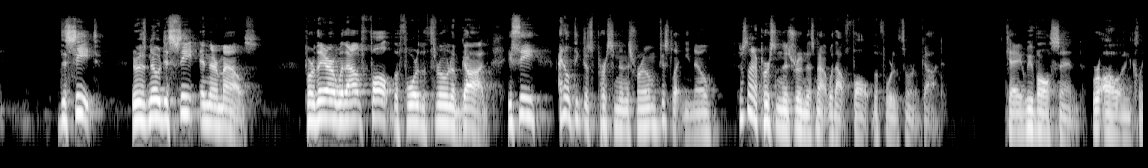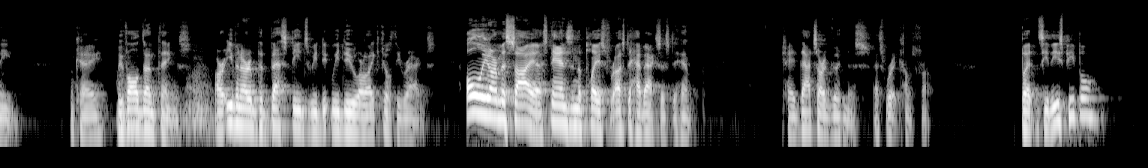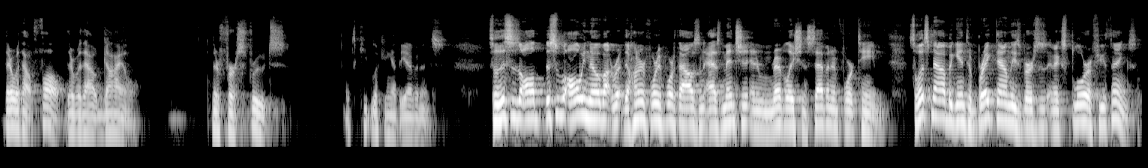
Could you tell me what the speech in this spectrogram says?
deceit. There is no deceit in their mouths, for they are without fault before the throne of God. You see, I don't think there's a person in this room, just letting you know, there's not a person in this room that's not without fault before the throne of God. Okay, we've all sinned. We're all unclean. Okay, we've all done things. Or even our the best deeds we do, we do are like filthy rags. Only our Messiah stands in the place for us to have access to Him. Okay, that's our goodness. That's where it comes from. But see, these people, they're without fault, they're without guile. They're first fruits. Let's keep looking at the evidence. So this is all this is all we know about the 144,000 as mentioned in Revelation 7 and 14. So let's now begin to break down these verses and explore a few things.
